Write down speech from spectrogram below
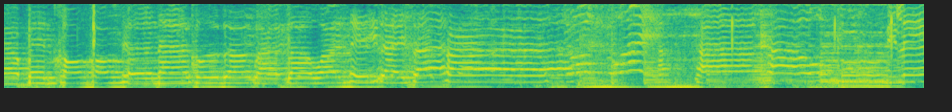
จะเป็นของของเธอนะคุณรักแต่วันนี้ใจสักครั้งทางเขาดีเล่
